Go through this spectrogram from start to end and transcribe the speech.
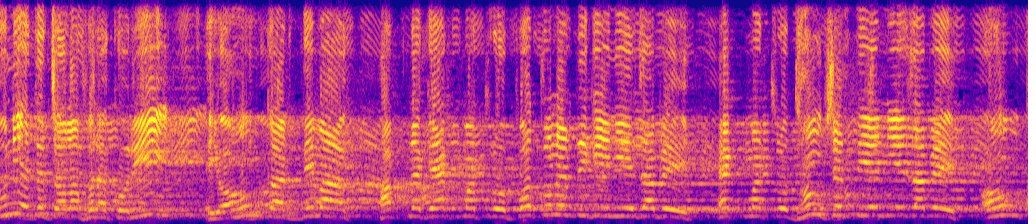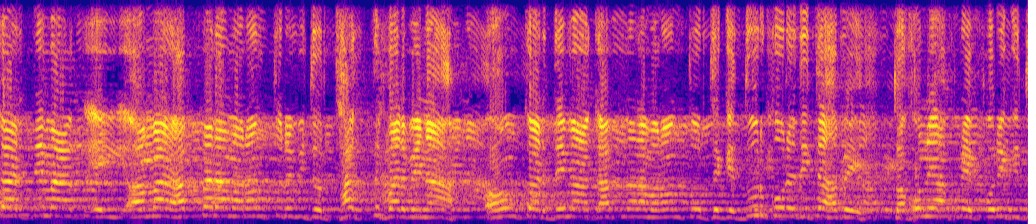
দুনিয়াতে চলাফেরা করি, এই অহংকার দেমাগ আপনাকে একমাত্র পতনের দিকে নিয়ে যাবে, একমাত্র ধ্বংসের দিয়ে নিয়ে যাবে। অহংকার দেমাগ এই আমার, আপনার আমার অন্তরের ভিতর থাকতে পারবে না। অহংকার দেমাগ আপনার আমার অন্তর থেকে দূর করে দিতে হবে। তখনই আপনি পরিচিত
